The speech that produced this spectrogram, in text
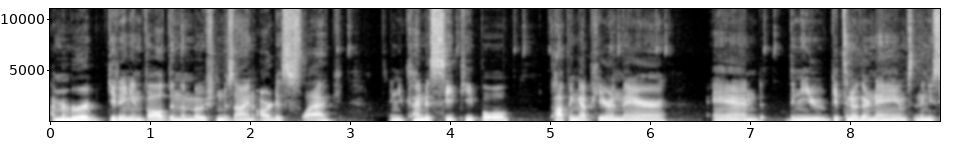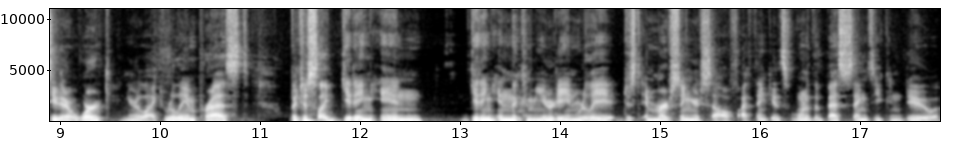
I remember getting involved in the motion design artist Slack, and you kind of see people popping up here and there, and then you get to know their names, and then you see their work, and you're like really impressed. But just like getting in, getting in the community and really just immersing yourself, I think is one of the best things you can do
